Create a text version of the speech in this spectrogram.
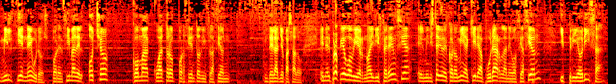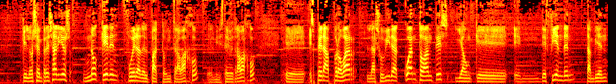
1.100 euros, por encima del 8,4% de inflación del año pasado. En el propio gobierno hay diferencia, el Ministerio de Economía quiere apurar la negociación y prioriza que los empresarios no queden fuera del pacto y trabajo, el Ministerio de Trabajo, eh, espera aprobar la subida cuanto antes y aunque eh, defienden también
